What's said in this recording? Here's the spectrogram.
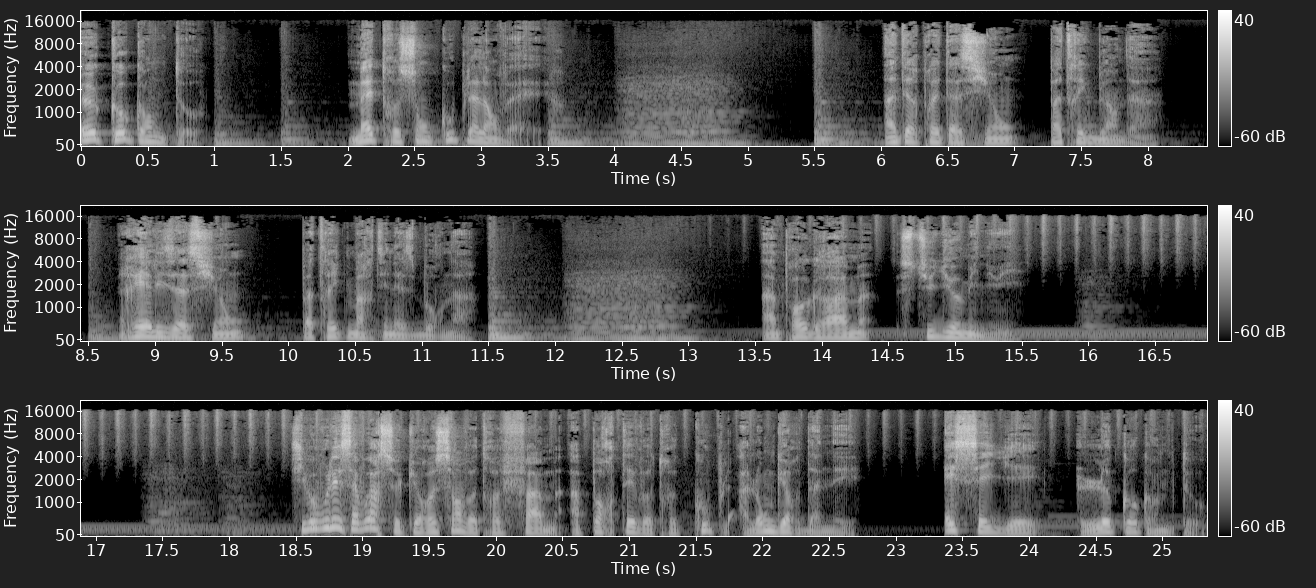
Eucocanto. Mettre son couple à l'envers. Interprétation Patrick Blandin. Réalisation Patrick Martinez-Bourna. Un programme Studio Minuit. Si vous voulez savoir ce que ressent votre femme à porter votre couple à longueur d'année, essayez le cocanto.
